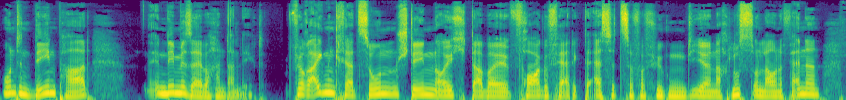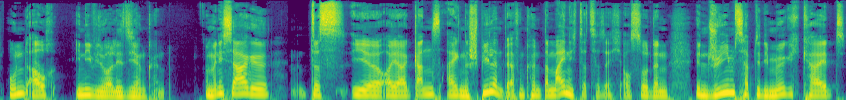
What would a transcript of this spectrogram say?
und in den Part, in dem ihr selber Hand anlegt. Für eure eigenen Kreationen stehen euch dabei vorgefertigte Assets zur Verfügung, die ihr nach Lust und Laune verändern und auch individualisieren könnt. Und wenn ich sage, dass ihr euer ganz eigenes Spiel entwerfen könnt, dann meine ich das tatsächlich auch so, denn in Dreams habt ihr die Möglichkeit,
